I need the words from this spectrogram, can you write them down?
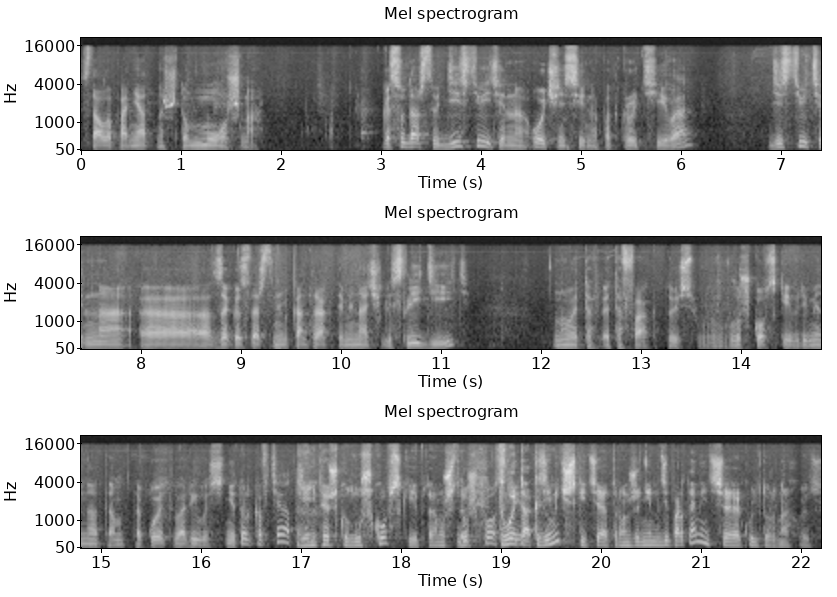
стало понятно, что можно. Государство действительно очень сильно подкрутило, действительно э, за государственными контрактами начали следить, ну, это, это факт. То есть в лужковские времена там такое творилось. Не только в театре. Я не понимаю, что Лужковский, потому что Лужковский... твой-то академический театр, он же не на департаменте культуры находится.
